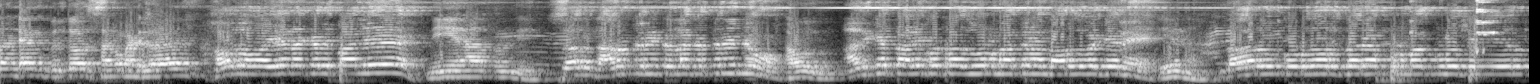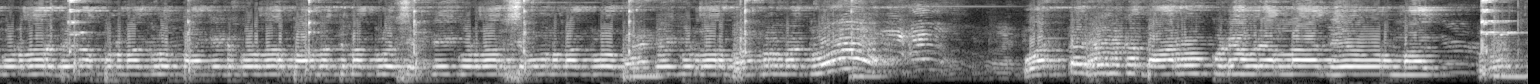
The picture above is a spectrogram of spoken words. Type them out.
ದಂಡ್ಯಾಗ ಬಿದ್ದವ್ರ ಸಂಘ ಮಾಡಿದ್ರ. ಹೌದು ಏನಾಕದಿಪ್ಪ ಪಾಲಿ? ನೀ ಏನಾತಂದಿ ಸರ್ ದಾರು ಕರೆಂಟ್ ಎಲ್ಲಕತ್ತೀರಿ ನೀವು? ಹೌದು. ಅದಕ್ಕೆ ತಾಳಿ ಕೊಟ್ಟ ಅದು ಮಾತಾಡೋ ದಾರದ ಬಗ್ಗೆ ಏನು? ದಾರು ಕುಡ್ದವ್ರು ದರ್ಯಪ್ಪನ ಮಕ್ಕಳು ಬೀರು ಕುಡ್ದವ್ರು ಬೀರಪ್ಪನ ಮಕ್ಕಳು ಪಾಕೆಟ್ ಕುಡ್ದವ್ರು ಪಾರ್ವತಿ ಮಕ್ಕಳು ಶಕ್ತಿ ಕುಡ್ದವ್ರು ಶಿವನ ಮಕ್ಕಳು ಬ್ರಾಂಡಿ ಕುಡ್ದವ್ರು ಬ್ರಹ್ಮನ ಮಕ್ಕಳು. ಒಟ್ಟ ಹೇಳ್ಬೇಕ ದಾರು ಕುಡಿಯವ್ರೆಲ್ಲ ದೇವ್ರ ಅದು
